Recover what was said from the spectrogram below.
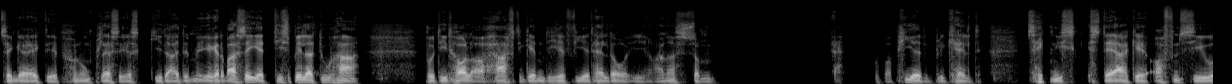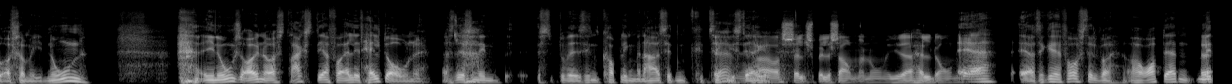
tænker jeg ikke, det er på nogen plads, jeg skal give dig det. Men jeg kan da bare se, at de spillere, du har på dit hold og haft igennem de her fire et halvt år i Randers, som på papiret blive kaldt teknisk stærke, offensive, og som i nogen i nogens øjne også straks derfor er lidt halvdovne. Altså det er sådan en, du ved, sådan en kobling, man har til den teknisk ja, stærke. jeg har også selv spillet sammen med nogle af de der halvdovne. Ja, ja, det kan jeg forestille mig, og har råbt af den. Men, ja.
